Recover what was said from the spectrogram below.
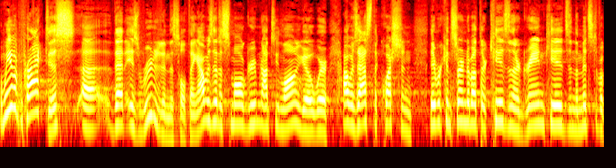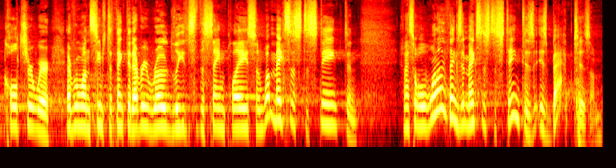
And we have a practice uh, that is rooted in this whole thing. I was at a small group not too long ago where I was asked the question they were concerned about their kids and their grandkids in the midst of a culture where everyone seems to think that every road leads to the same place and what makes us distinct. And, and I said, well, one of the things that makes us distinct is, is baptism.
